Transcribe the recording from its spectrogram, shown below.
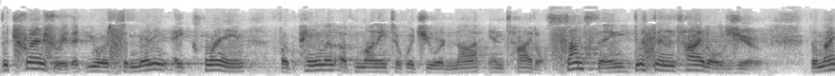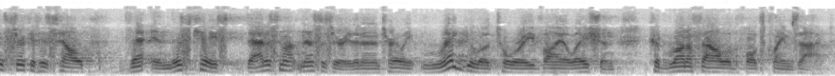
the Treasury, that you are submitting a claim for payment of money to which you are not entitled. Something disentitles you. The Ninth Circuit has held that in this case, that is not necessary, that an entirely regulatory violation could run afoul of the False Claims Act.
